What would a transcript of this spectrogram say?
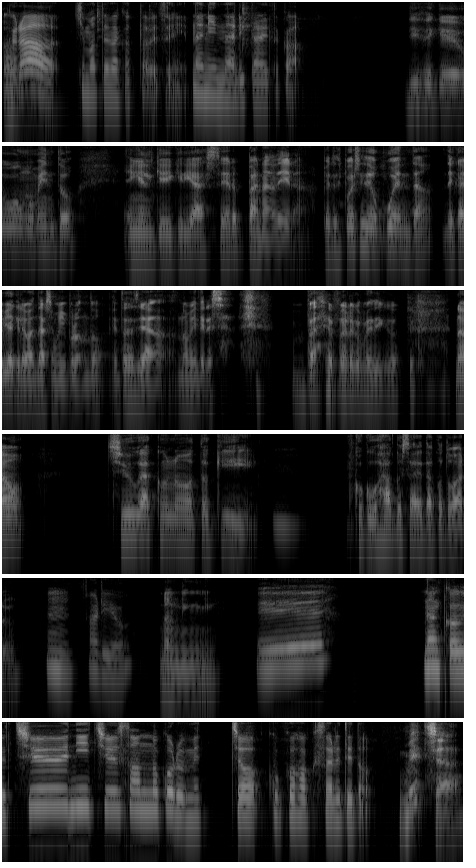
Ah. から決まってなかった別に何になりたいとか Dice que hubo un momento en el que quería ser panadera, pero después se dio cuenta de que había que levantarse muy pronto, entonces ya no me interesa. Vale, fue lo que me dijo. No, chugaku no toki うん、kokuhaku sareta koto aru? うん、あるよ Nan nin ni. えー、なんか中2中3の頃めっちゃ告白されてた Mecha,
